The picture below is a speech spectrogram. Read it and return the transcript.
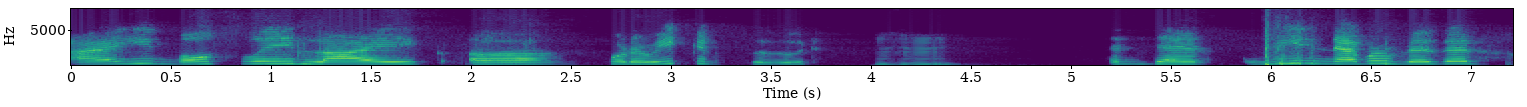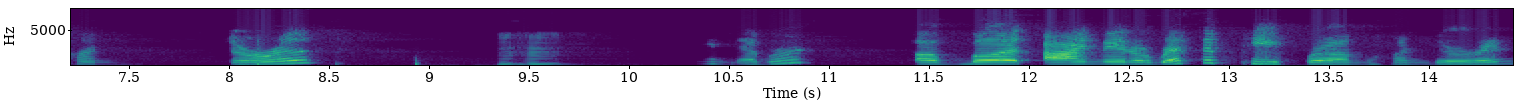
I mostly like uh, Puerto Rican food. Mm-hmm. And then we never visit Honduras, Mm-hmm. Never. Uh, but I made a recipe from Honduran.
